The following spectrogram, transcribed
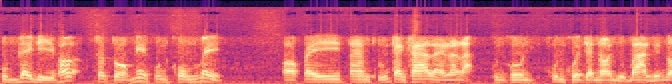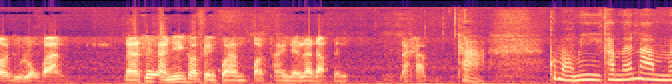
คุมได้ดี เพราะสโตรกเนี่ยคุณคงไม่ออกไปตามศูนย์การค้าอะไรแล้วล่ะ คุณควรคุณควรจะนอนอยู่บ้านหรือนอนอยู่โรงพยาบาลนะซึ่งอันนี้ก็เป็นความปลอดภัยในระดับหนึ่งนะครับ ค่ะ คุณหมอมีคำแนะนำไหม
